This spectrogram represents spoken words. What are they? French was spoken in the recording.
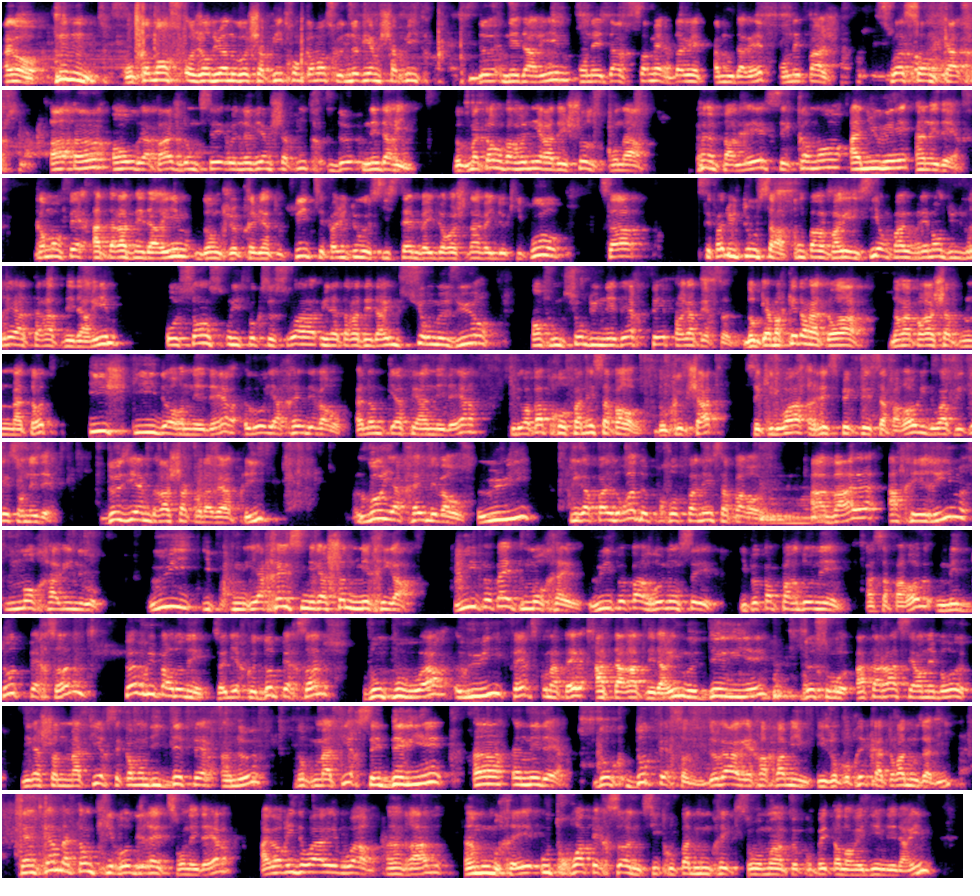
Alors, on commence aujourd'hui un nouveau chapitre. On commence le neuvième chapitre de Nedarim. On est dans Samer Dalet Amoudalef. On est page 64 à 1 en haut de la page. Donc, c'est le neuvième chapitre de Nedarim. Donc, maintenant, on va revenir à des choses qu'on a parlé. C'est comment annuler un Neder. Comment faire Atarat Nedarim Donc, je préviens tout de suite, ce n'est pas du tout le système veille de Rochna, veille de Kippour. Ça, c'est pas du tout ça. Ce qu'on parle ici, on parle vraiment d'une vraie Atarat Nedarim, au sens où il faut que ce soit une Atarat Nedarim sur mesure en fonction du Neder fait par la personne. Donc il y a marqué dans la Torah, dans la Parashat Matot, Ish ki dor Neder, go devaro. Un homme qui a fait un Neder, il ne doit pas profaner sa parole. Donc le chat, c'est qu'il doit respecter sa parole, il doit appliquer son Neder. Deuxième dracha qu'on avait appris, go devaro. Lui, il n'a pas le droit de profaner sa parole. Aval, acherim, mochalingo. Lui, mechira. Lui, il ne peut pas être mochel. Lui, il ne peut pas renoncer. Il ne peut pas pardonner à sa parole, mais d'autres personnes peuvent lui pardonner. Ça veut dire que d'autres personnes vont pouvoir lui faire ce qu'on appelle atarat nedarim, le délier de son Atarat, c'est en hébreu, mirachon matir, c'est comme on dit défaire un nœud. Donc, matir, c'est délier un, un. Donc, d'autres personnes, de là, les chachamim, ils ont compris que la Torah nous a dit quelqu'un maintenant qui regrette son neder, alors il doit aller voir un rave, un moumré, ou trois personnes, s'il ne trouve pas de moumré, qui sont au moins un peu compétents dans les dîmes des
